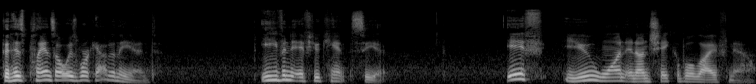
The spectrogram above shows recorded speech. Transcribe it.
then His plans always work out in the end, even if you can't see it. If you want an unshakable life now,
